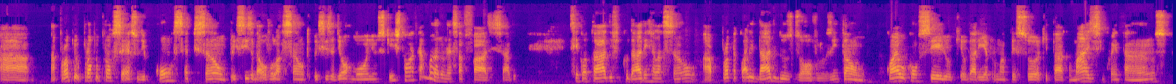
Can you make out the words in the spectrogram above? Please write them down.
a, a própria, o próprio processo de concepção precisa da ovulação, que precisa de hormônios que estão acabando nessa fase, sabe? Sem contar a dificuldade em relação à própria qualidade dos óvulos. Então, qual é o conselho que eu daria para uma pessoa que está com mais de 50 anos,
